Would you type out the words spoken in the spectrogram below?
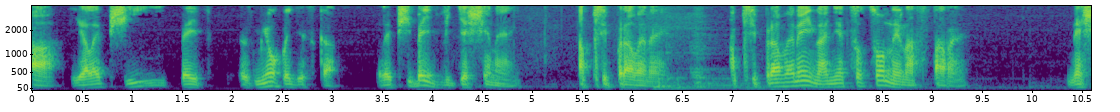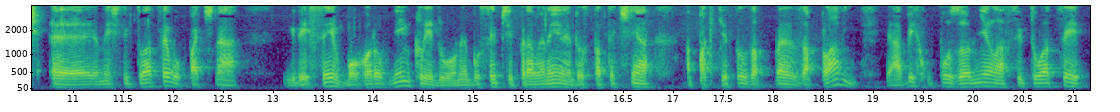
A je lepší být, z mého hlediska, lepší být vytěšený a připravený. A připravený na něco, co nenastane, než, e, než situace opačná, kdy jsi v bohorovném klidu, nebo jsi připravený nedostatečně a, a pak tě to zaplaví. Já bych upozornil na situaci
